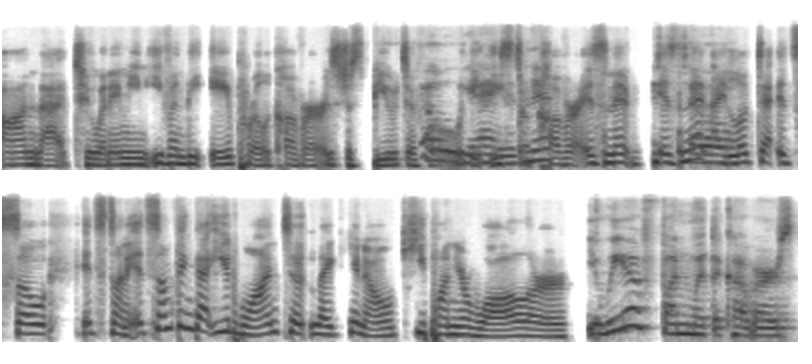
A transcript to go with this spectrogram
on that too. And I mean, even the April cover is just beautiful oh, with yeah, the Easter isn't cover, isn't it? Isn't so, it? I looked at it's so it's stunning. It's something that you'd want to like, you know, keep on your wall or yeah, we have fun with the covers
